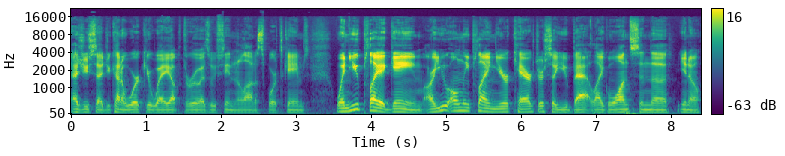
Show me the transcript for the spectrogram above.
as you said, you kind of work your way up through, as we've seen in a lot of sports games. When you play a game, are you only playing your character, so you bat like once in the, you know,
